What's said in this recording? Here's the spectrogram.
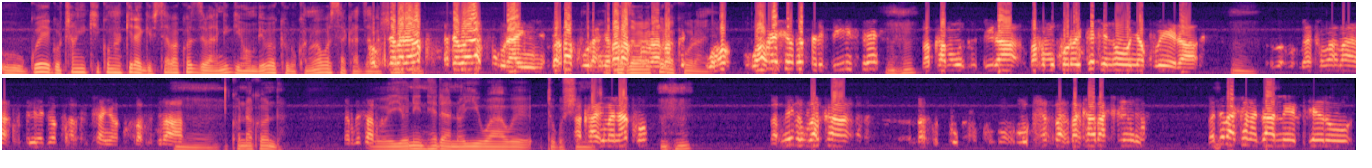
urwego canke ikigo nka kiriya gifise abakozi barenga igihumbi bakirukanwa bose akaza Baza bara- baza barakuranye babakuranye Baza babakura barakurakuranya. wahoresheho serivisi Mhm. bakamugira bakamukorora iteke ntonya kubera Mm. ba- bataba barakoze neza bakwakicanya abakozi babo Mm, konda konda iyo ni intererano yiwawe tugushimira akanyuma nako Mhm. bamwe bubaka ba- ku- ku- ku- mu kiyaga bakabashinwa baze bacana za metero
